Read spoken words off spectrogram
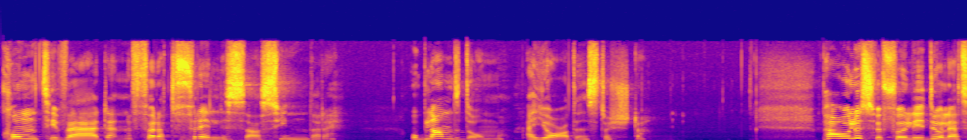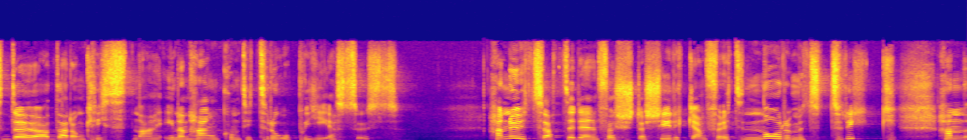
kom till världen för att frälsa syndare. Och bland dem är jag den största. Paulus förföljde och lät döda de kristna innan han kom till tro på Jesus. Han utsatte den första kyrkan för ett enormt tryck. Han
